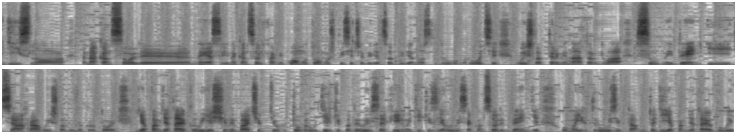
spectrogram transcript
Дійсно, на консоль е, NES і на консоль Famicom у тому ж 1992 році вийшла Термінатор 2 Судний день, і ця гра вийшла дуже крутою. Я пам'ятаю, коли я ще не бачив ту, ту гру, тільки подивився фільми, тільки з'явилися консолі Денді у моїх друзів. Там ну тоді я пам'ятаю, були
